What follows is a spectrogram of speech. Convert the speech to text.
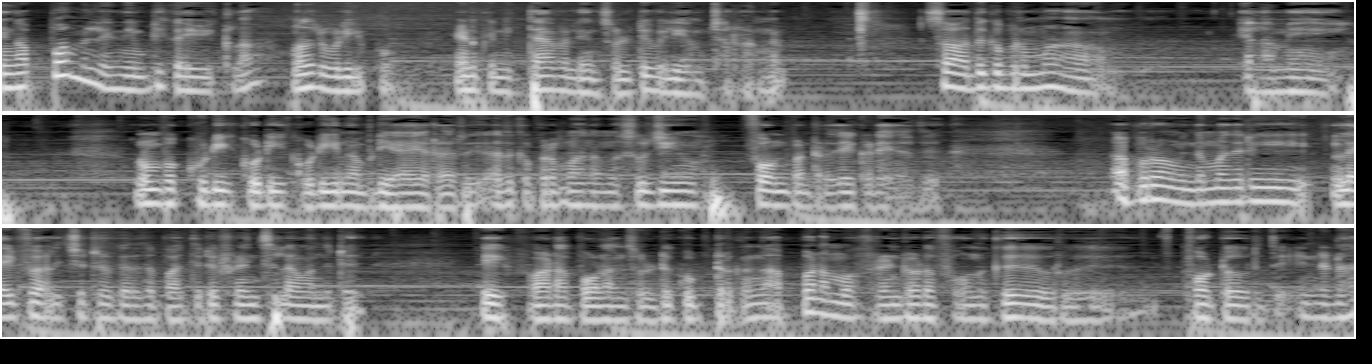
எங்கள் அப்பா மேலே நீ எப்படி கை வைக்கலாம்? முதல்ல வெளியே போ. எனக்கு நீ தேவையில்லைன்னு சொல்லிட்டு வெளியே அனுப்பிச்சிட்றாங்க ஸோ அதுக்கப்புறமா எல்லாமே ரொம்ப குடி குடி குடின்னு அப்படி ஆயிடுறாரு. அதுக்கப்புறமா நம்ம சுஜியும் ஃபோன் பண்ணுறதே கிடையாது. அப்புறம் இந்த மாதிரி லைஃப் அழிச்சிட்டு இருக்கிறத பார்த்துட்டு ஃப்ரெண்ட்ஸ்லாம் வந்துட்டு ஏய் வாடா போகலான்னு சொல்லிட்டு கூப்பிட்ருக்காங்க அப்போ நம்ம ஃப்ரெண்டோட ஃபோனுக்கு ஒரு ஃபோட்டோ வருது. என்னென்னா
